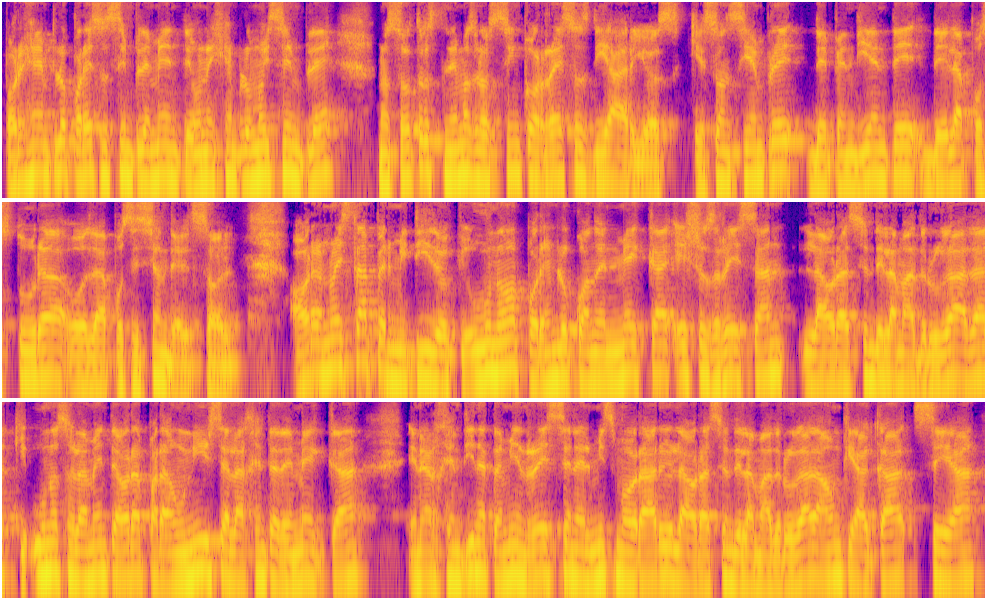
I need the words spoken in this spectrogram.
Por ejemplo, por eso simplemente, un ejemplo muy simple, nosotros tenemos los cinco rezos diarios, que son siempre dependientes de la postura o la posición del sol. Ahora, no está permitido que uno, por ejemplo, cuando en Meca ellos rezan la oración de la madrugada, que uno solamente ahora para unirse a la gente de Meca, en Argentina también reza en el mismo horario la oración de la madrugada, aunque acá sea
